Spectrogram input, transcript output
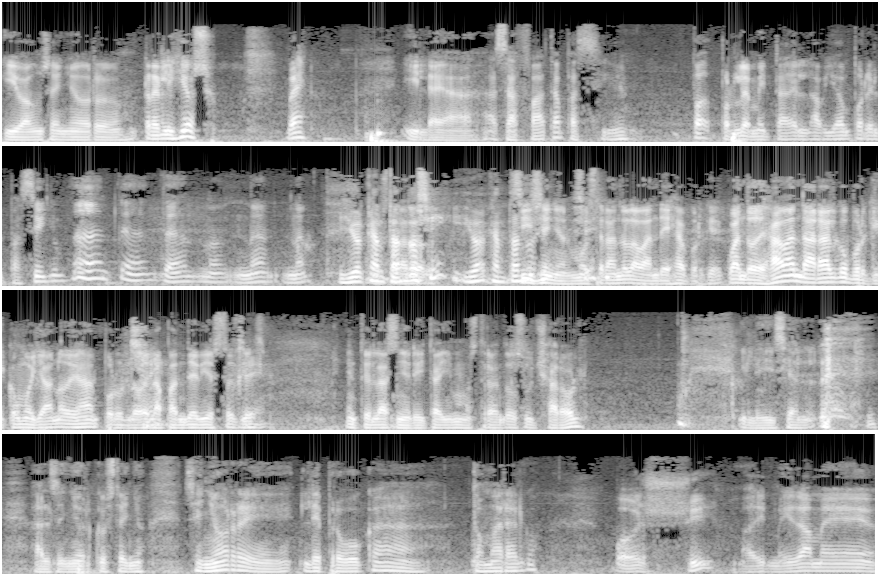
iba un señor eh, religioso. Bueno, y la azafata por la mitad del avión, por el pasillo. Ah, no, no, no. ¿Iba cantando así? ¿Iba cantando Sí, así? señor, Sí. mostrando la bandeja, porque cuando dejaban dar algo, porque como ya no dejan por lo de la pandemia estos días, entonces la señorita ahí mostrando su charol. Y le dice al, al señor costeño, señor, eh, ¿le provoca tomar algo? Pues sí, ahí me dame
